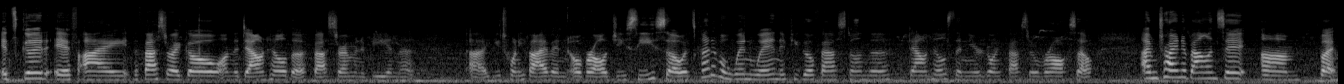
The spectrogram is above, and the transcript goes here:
it's good if I, the faster I go on the downhill, the faster I'm going to be in the uh, U25 and overall GC. So it's kind of a win-win if you go fast on the downhills, then you're going fast overall. So I'm trying to balance it, um, but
